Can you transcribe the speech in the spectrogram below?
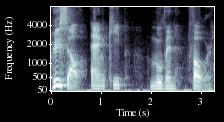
Peace out and keep moving forward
